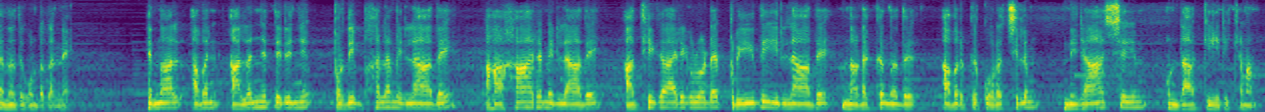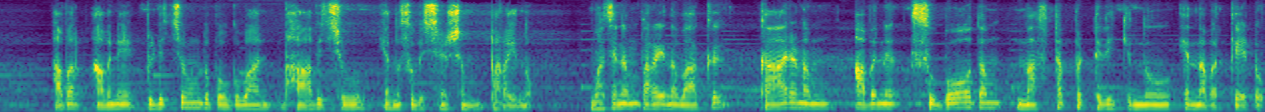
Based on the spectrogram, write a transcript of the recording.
എന്നതുകൊണ്ട് തന്നെ. എന്നാൽ അവൻ അലഞ്ഞു തിരിഞ്ഞ് പ്രതിഫലമില്ലാതെ ആഹാരമില്ലാതെ അധികാരികളുടെ പ്രീതിയില്ലാതെ നടക്കുന്നത് അവർക്ക് കുറച്ചിലും നിരാശയും ഉണ്ടാക്കിയിരിക്കണം. അവർ അവനെ പിടിച്ചുകൊണ്ടു പോകുവാൻ ഭാവിച്ചു എന്ന് സുവിശേഷം പറയുന്നു. വചനം പറയുന്ന വാക്ക് കാരണം അവന് സുബോധം നഷ്ടപ്പെട്ടിരിക്കുന്നു എന്നവർ കേട്ടു.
